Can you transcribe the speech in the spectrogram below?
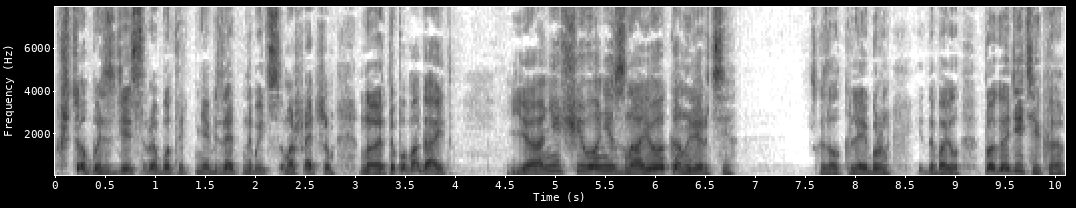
Чтобы здесь работать, не обязательно быть сумасшедшим, но это помогает. — Я ничего не знаю о конверте, — сказал Клейборн и добавил, — погодите-ка.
